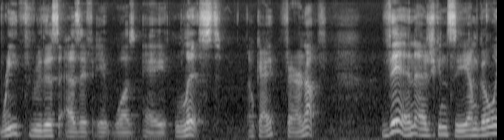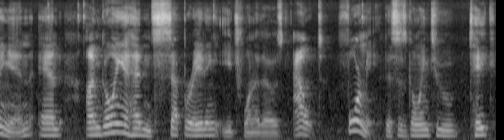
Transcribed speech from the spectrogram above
read through this as if it was a list. Okay, fair enough. Then, as you can see, I'm going in and I'm going ahead and separating each one of those out for me. This is going to take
